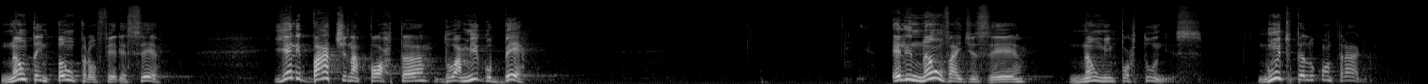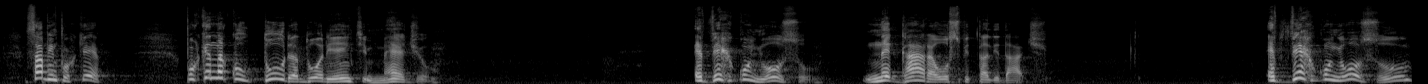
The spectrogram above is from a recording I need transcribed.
não tem pão para oferecer, e ele bate na porta do amigo B. Ele não vai dizer, não me importunes. Muito pelo contrário. Sabem por quê? Porque na cultura do Oriente Médio, é vergonhoso negar a hospitalidade. É vergonhoso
